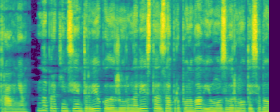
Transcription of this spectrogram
травня. Наприкінці інтерв'ю, коли журналіст запропонував йому звернутися до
